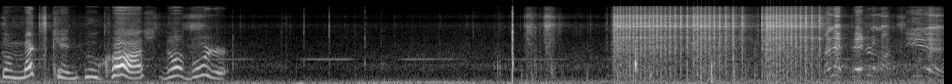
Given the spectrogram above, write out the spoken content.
the Mexican who crossed the border. Dale, Pedro Martiesz.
